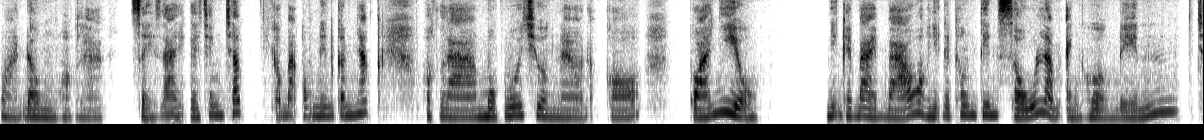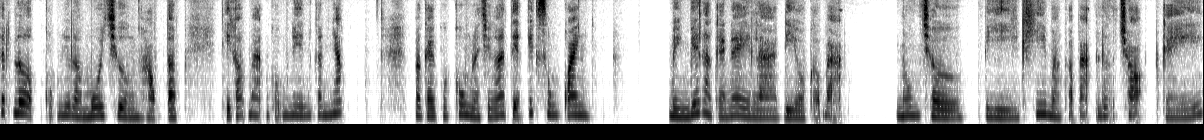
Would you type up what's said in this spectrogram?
hòa đồng hoặc là xảy ra những cái tranh chấp thì các bạn cũng nên cân nhắc. Hoặc là một ngôi trường nào đã có quá nhiều những cái bài báo hoặc những cái thông tin xấu làm ảnh hưởng đến chất lượng cũng như là môi trường học tập thì các bạn cũng nên cân nhắc và cái cuối cùng là chính là tiện ích xung quanh mình biết là cái này là điều các bạn mong chờ vì khi mà các bạn lựa chọn cái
